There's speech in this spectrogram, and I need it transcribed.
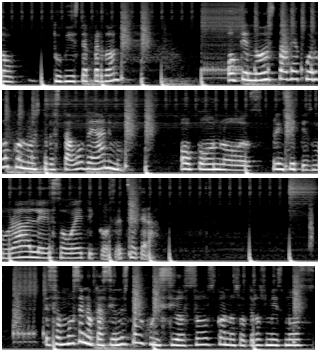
o tuviste, perdón, o que no está de acuerdo con nuestro estado de ánimo o con los principios morales o éticos, etc. Somos en ocasiones tan juiciosos con nosotros mismos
